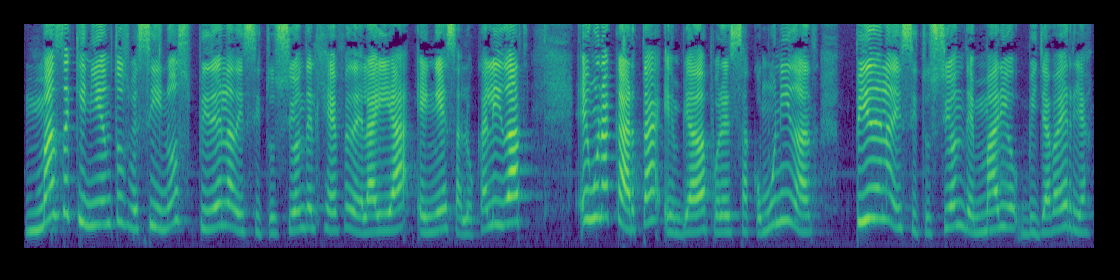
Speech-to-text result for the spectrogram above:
más de 500 vecinos piden la destitución del jefe de la AIA en esa localidad. En una carta enviada por esa comunidad, piden la institución de Mario Villaverria.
